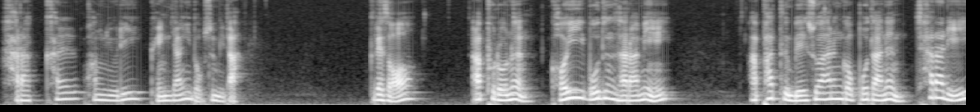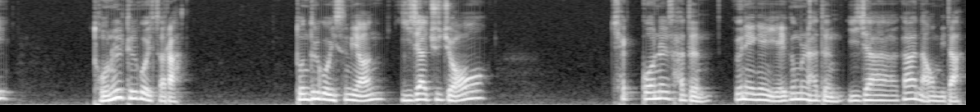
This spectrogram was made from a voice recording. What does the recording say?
하락할 확률이 굉장히 높습니다. 그래서 앞으로는 거의 모든 사람이 아파트 매수하는 것보다는 차라리 돈을 들고 있어라. 돈 들고 있으면 이자 주죠. 채권을 사든 은행에 예금을 하든 이자가 나옵니다.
